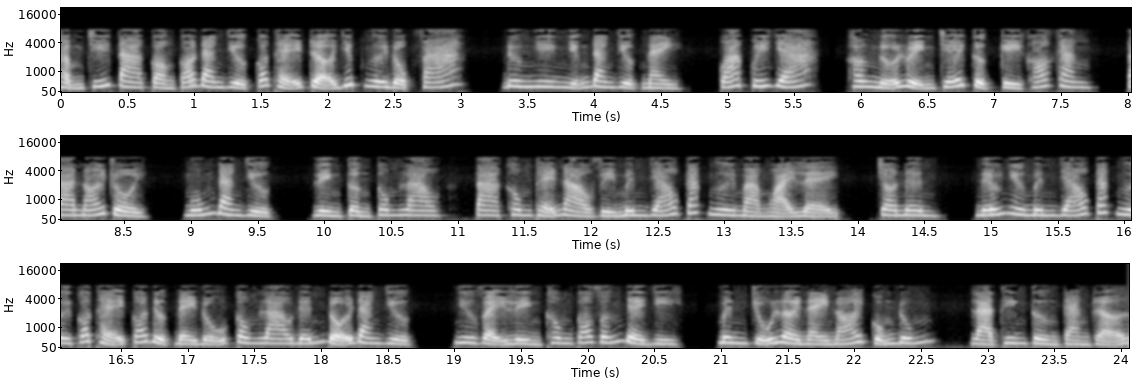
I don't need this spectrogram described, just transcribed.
thậm chí ta còn có đan dược có thể trợ giúp ngươi đột phá, đương nhiên những đan dược này, quá quý giá, hơn nữa luyện chế cực kỳ khó khăn, ta nói rồi, muốn đan dược, liền cần công lao, ta không thể nào vì minh giáo các ngươi mà ngoại lệ, cho nên, nếu như minh giáo các ngươi có thể có được đầy đủ công lao đến đổi đan dược, như vậy liền không có vấn đề gì. Minh chủ lời này nói cũng đúng, là thiên tường càng rỡ.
